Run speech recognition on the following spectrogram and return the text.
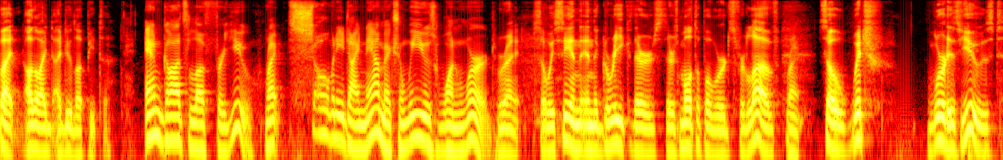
But although I, I do love pizza. And God's love for you, right? So many dynamics, and we use one word. Right. So we see in the, in the Greek there's there's multiple words for love. Right. So which word is used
